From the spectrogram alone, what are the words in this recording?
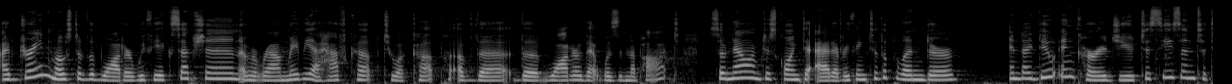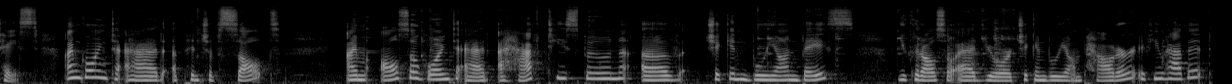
I've drained most of the water with the exception of around maybe a half cup to a cup of the, the water that was in the pot. So now I'm just going to add everything to the blender. And I do encourage you to season to taste. I'm going to add a pinch of salt. I'm also going to add a half teaspoon of chicken bouillon base. You could also add your chicken bouillon powder if you have it.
